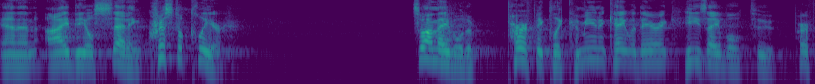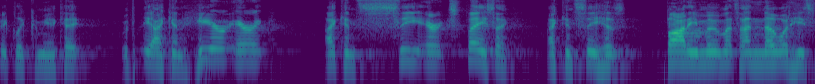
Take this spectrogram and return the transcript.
in an ideal setting, crystal clear. So I'm able to perfectly communicate with Eric. He's able to perfectly communicate with me. I can hear Eric. I can see Eric's face. I, I can see his body movements. I know what he's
